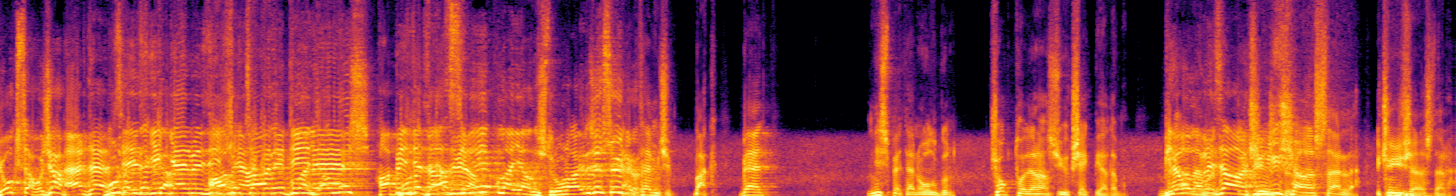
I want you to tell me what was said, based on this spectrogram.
Yoksa hocam Erdem, burada bir dakika Gelmez'in Ahmet Çakar'a yapılan yanlış. Burada Beyaz aldı. yapılan yanlıştır. Onu ayrıca söylüyorum. Ertemciğim bak ben nispeten olgun, çok toleransı yüksek bir adamım. Bir Ne adamın üçüncü şahıslarla, üçüncü şahıslarla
